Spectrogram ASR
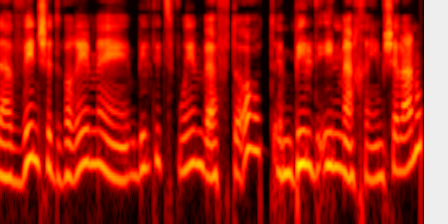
להבין שדברים אה, בלתי צפויים והפתעות הם בילד אין מהחיים שלנו.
